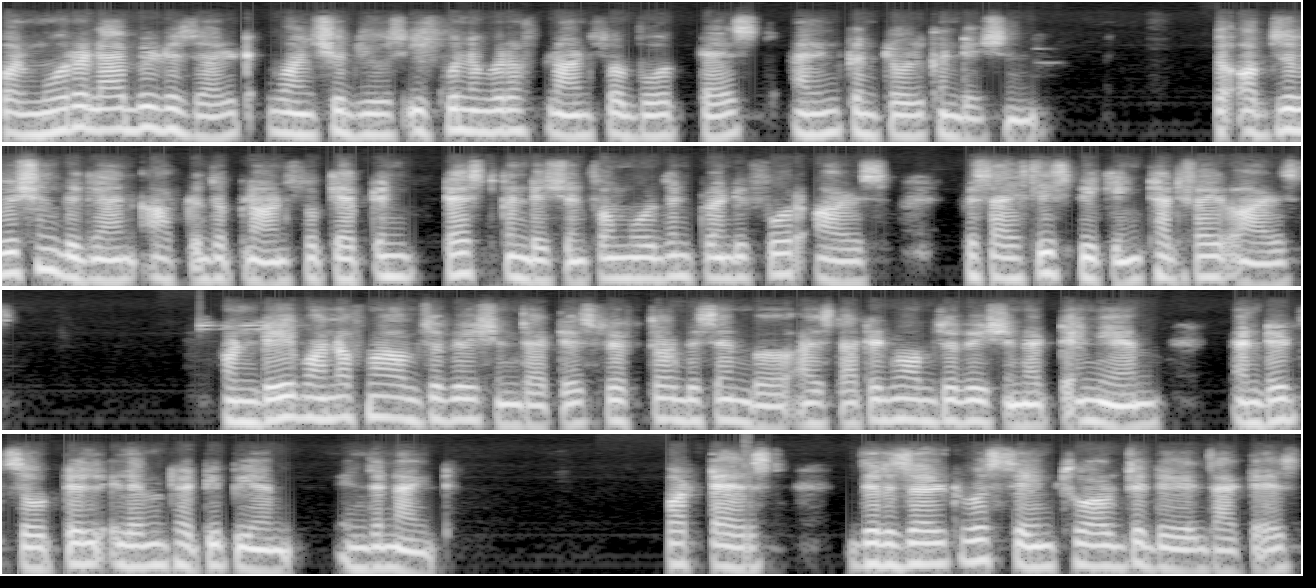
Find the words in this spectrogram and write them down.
For more reliable result, one should use equal number of plants for both test and in controlled condition. The observation began after the plants were kept in test condition for more than 24 hours, precisely speaking 35 hours. On day one of my observation, that is 5th of December, I started my observation at 10 am and did so till 11.30 pm in the night. For test, the result was same throughout the day, that is,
